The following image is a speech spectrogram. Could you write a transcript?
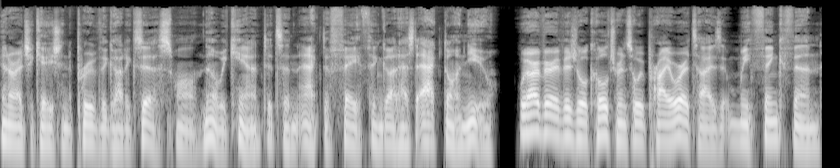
in our education to prove that God exists. Well, no, we can't. It's an act of faith and God has to act on you. We are a very visual culture. And so we prioritize it. And we think then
